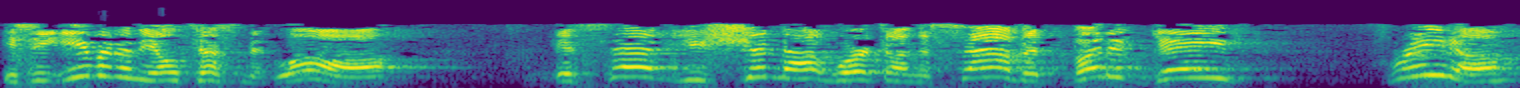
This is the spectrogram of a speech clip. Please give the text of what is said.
You see, even in the Old Testament law, it said you should not work on the Sabbath, but it gave freedom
